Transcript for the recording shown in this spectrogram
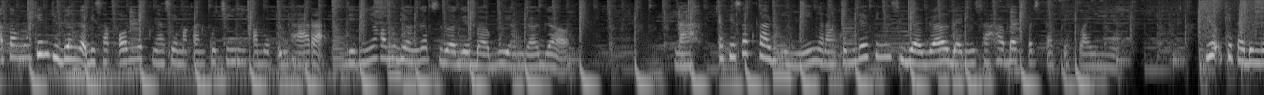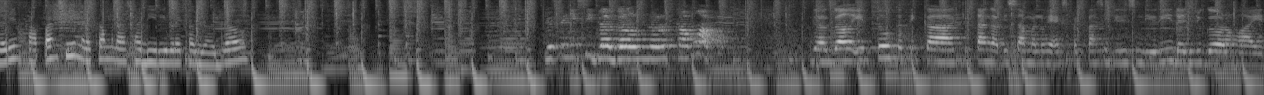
Atau mungkin juga gak bisa komit ngasih makan kucing yang kamu pelihara, jadinya kamu dianggap sebagai babu yang gagal. Nah, episode kali ini ngerangkum definisi gagal dari sahabat perspektif lainnya. Yuk kita dengerin kapan sih mereka merasa diri mereka gagal, Definisi gagal menurut kamu apa? Gagal itu ketika kita nggak bisa memenuhi ekspektasi diri sendiri dan juga orang lain.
